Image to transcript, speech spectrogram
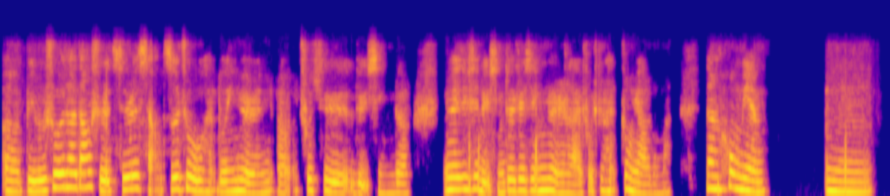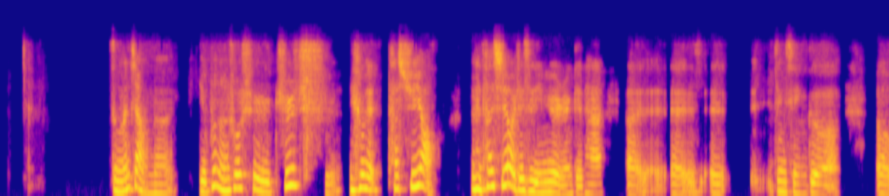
呃，比如说他当时其实想资助很多音乐人呃出去旅行的，因为这些旅行对这些音乐人来说是很重要的嘛。但后面，嗯，怎么讲呢？也不能说是支持，因为他需要，因为他需要这些音乐人给他呃呃呃进行一个呃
